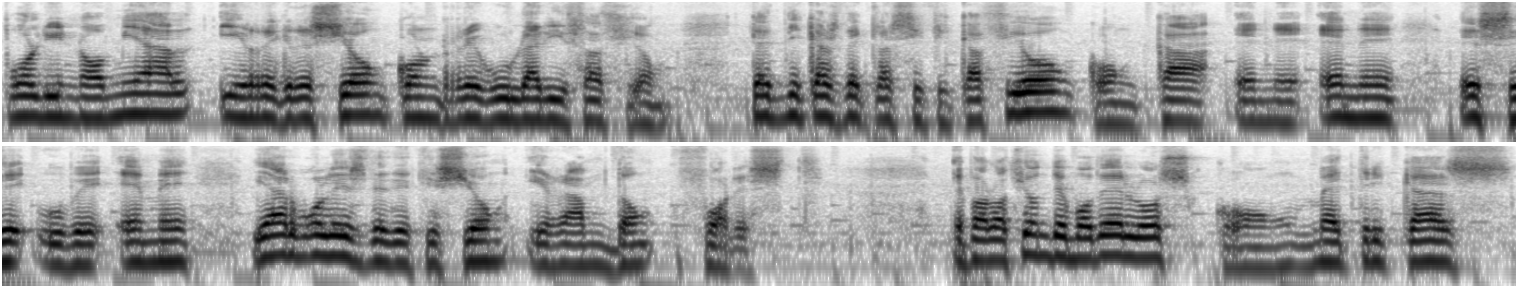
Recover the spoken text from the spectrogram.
polinomial y regresión con regularización, técnicas de clasificación con KNN, SVM y árboles de decisión y random forest. Evaluación de modelos con métricas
